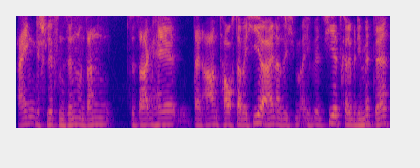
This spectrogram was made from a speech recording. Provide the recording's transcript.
eingeschliffen sind und dann zu sagen, hey, dein Arm taucht aber hier ein, also ich, ich ziehe jetzt gerade über die Mitte,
